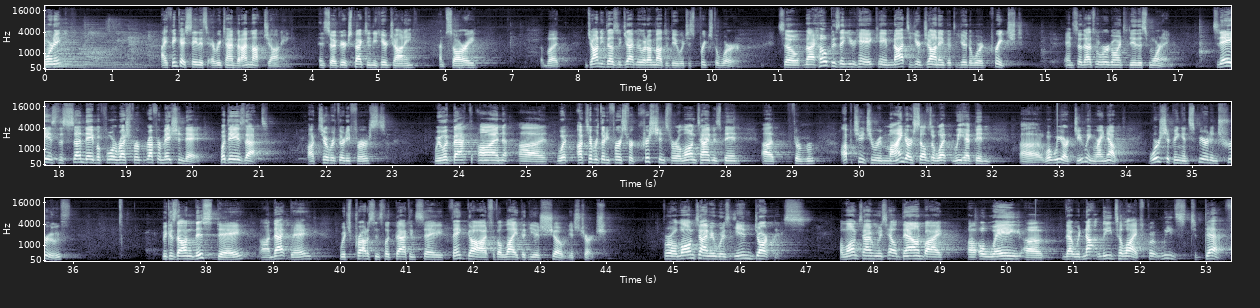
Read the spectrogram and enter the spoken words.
morning. I think I say this every time, but I'm not Johnny. And so if you're expecting to hear Johnny, I'm sorry. But Johnny does exactly what I'm about to do, which is preach the word. So my hope is that you came not to hear Johnny, but to hear the word preached. And so that's what we're going to do this morning. Today is the Sunday before Reformation Day. What day is that? October 31st. We look back on uh, what October 31st for Christians for a long time has been uh, the opportunity to remind ourselves of what we have been, uh, what we are doing right now, worshiping in spirit and truth. Because on this day, on that day, which Protestants look back and say, thank God for the light that He has shown His church. For a long time, it was in darkness. A long time, it was held down by a, a way uh, that would not lead to life, but leads to death.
